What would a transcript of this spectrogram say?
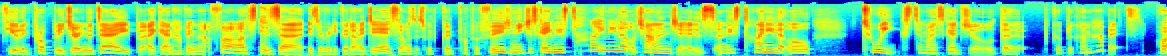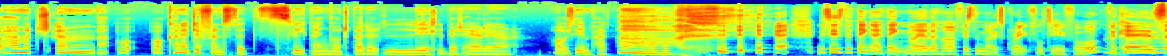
fueling properly during the day. But again, having that fast is a, is a really good idea as long as it's with good, proper food. And you just gave me these tiny little challenges and these tiny little tweaks to my schedule that could become habits. What? How much? Um. What? What kind of difference did sleeping, go to bed a little bit earlier? What was the impact? Ah, this is the thing I think my other half is the most grateful to you for because,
